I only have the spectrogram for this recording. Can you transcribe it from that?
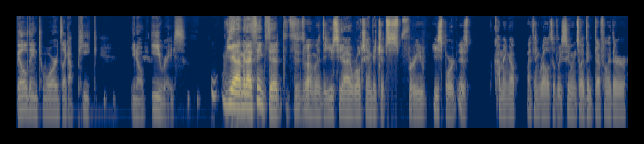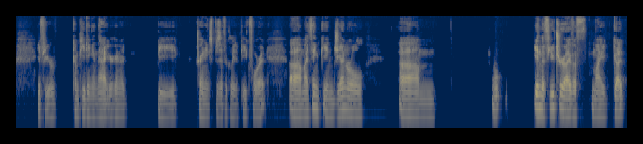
building towards like a peak, you know, e race? Yeah, I mean, I think that the, I mean, the UCI World Championships for e- esport is coming up. I think relatively soon. So I think definitely there, if you're competing in that, you're going to be training specifically to peak for it. Um, I think in general, um, in the future, I have a my gut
